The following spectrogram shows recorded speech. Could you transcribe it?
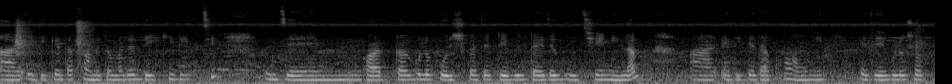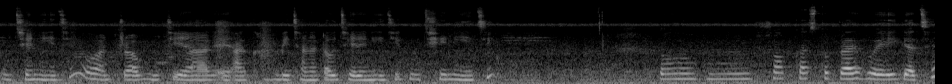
আর এদিকে দেখো আমি তোমাদের দেখিয়ে দিচ্ছি যে উম, ঘর টরগুলো পরিষ্কার যে টেবিলটা এই যে গুছিয়ে নিলাম। আর এদিকে দেখো আমি এই যে এগুলো সব গুছিয়ে নিয়েছি ও আর ওয়ার্ড্রপ গুছিয়ে আর আর বিছানাটাও ঝেড়ে নিয়েছি গুছিয়ে নিয়েছি। তো সব কাজ তো প্রায় হয়েই গেছে।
